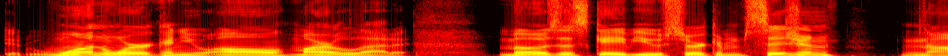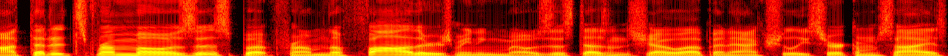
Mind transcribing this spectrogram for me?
did one work and you all marvel at it. Moses gave you circumcision, not that it's from Moses, but from the fathers, meaning Moses doesn't show up and actually circumcise,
